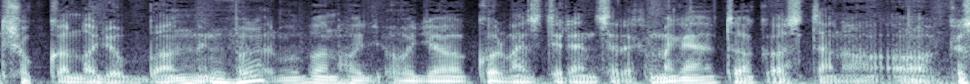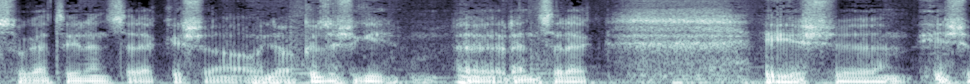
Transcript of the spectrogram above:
sokkal nagyobban, mint uh-huh. Palermoban, hogy, hogy a kormányzati rendszerek megálltak, aztán a, a közszolgálati rendszerek és a, a közösségi rendszerek, és, és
